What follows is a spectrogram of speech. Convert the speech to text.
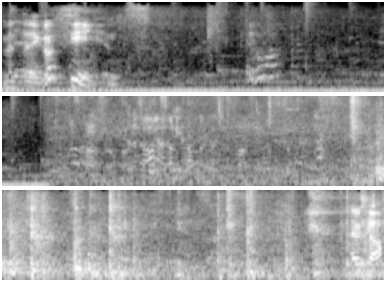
Men det går fint. Det går bra. Klar?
